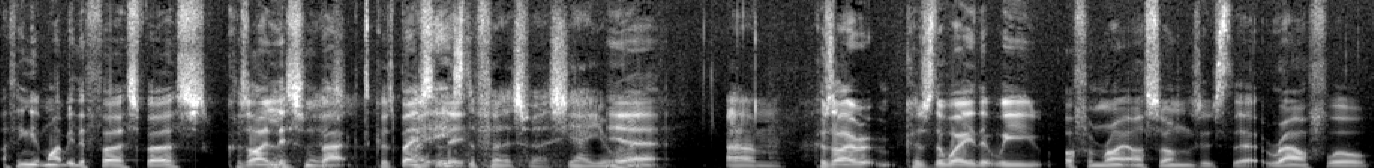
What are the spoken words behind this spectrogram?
I think it might be the first verse because I First listened verse. back because Oh, basically it is the first verse. Yeah, you're yeah. right. Um, Because I because the way that we often write our songs is that Ralph will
